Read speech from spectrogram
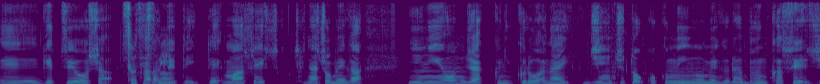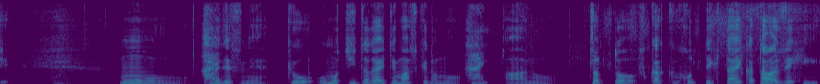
えー月曜社から出ていて、まあ正式な署名がユニオンジャックに黒はない人種と国民をめぐる文化政治もうあれですね、今日お持ちいただいてますけどもはい、あのちょっと深く掘っていきたい方はぜひ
